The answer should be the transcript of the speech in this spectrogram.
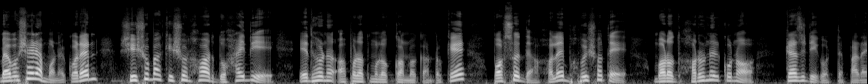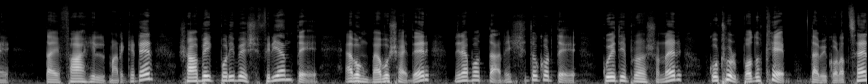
ব্যবসায়ীরা মনে করেন, শিশু বা কিশোর হওয়ার দোহাই দিয়ে এ ধরনের অপরাধমূলক কর্মকাণ্ডকে প্রশ্রয় দেওয়া হলে ভবিষ্যতে বড় ধরনের কোনো ট্র্যাজেডি করতে পারে। তাই ফাহিল মার্কেটের স্বাভাবিক পরিবেশ ফিরিয়ে আনতে এবং ব্যবসায়ীদের নিরাপত্তা নিশ্চিত করতে কুয়েতি প্রশাসনের কঠোর পদক্ষেপ দাবি করেছেন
